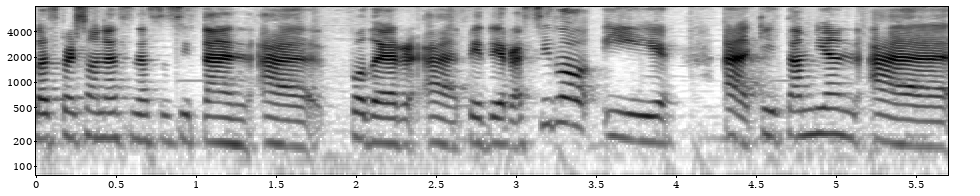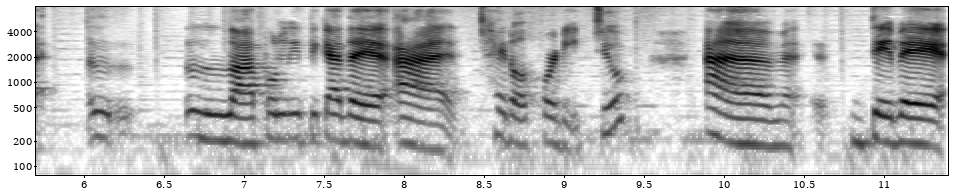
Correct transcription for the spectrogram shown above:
las personas necesitan uh, poder uh, pedir asilo y uh, que también la política de Title 42 Um, debe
